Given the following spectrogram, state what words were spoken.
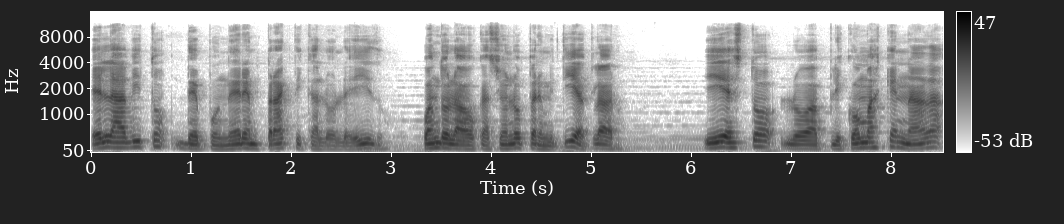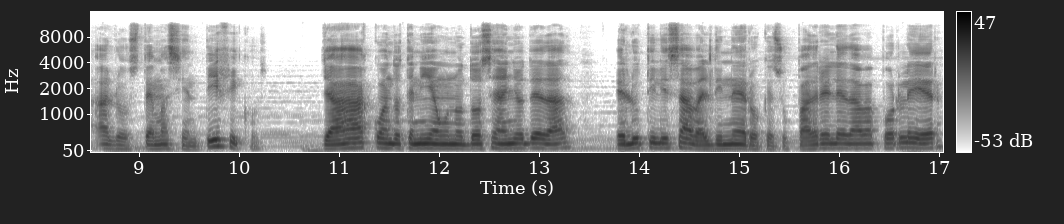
el hábito de poner en práctica lo leído, cuando la ocasión lo permitía, claro. Y esto lo aplicó más que nada a los temas científicos. Ya cuando tenía unos 12 años de edad, él utilizaba el dinero que su padre le daba por leer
